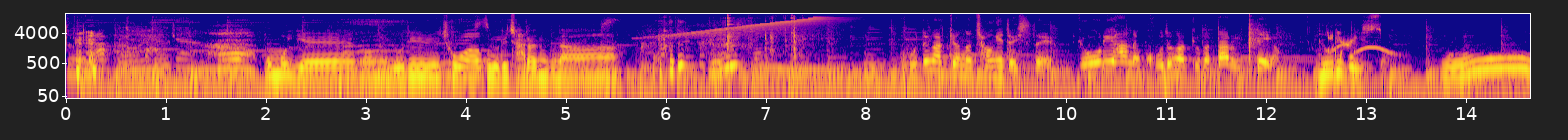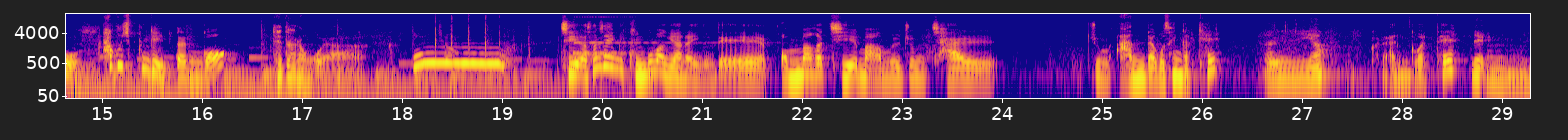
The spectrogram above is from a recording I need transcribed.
어머 얘 너는 요리 좋아하고 요리 잘하는구나 고등학교는 정해져 있어요. 요리하는 고등학교가 따로 있대요. 요리고 있어. 오, 하고 싶은 게 있다는 거 대단한 거야. 오. 지혜야, 선생님이 궁금한 게 하나 있는데 엄마가 지혜 마음을 좀 잘 좀 안다고 생각해? 아니요? 그래 아닌 것 같아? 네. 음,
